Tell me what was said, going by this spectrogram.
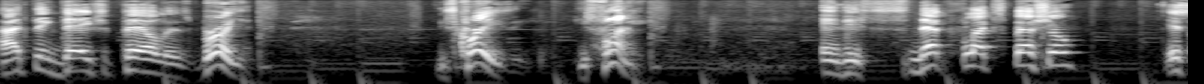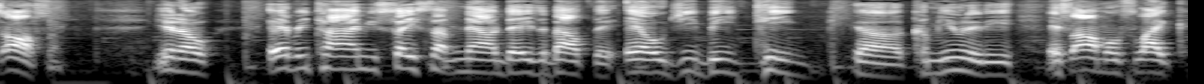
I think Dave Chappelle is brilliant. He's crazy. He's funny. And his Netflix special is awesome. You know, every time you say something nowadays about the LGBT uh, community, it's almost like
